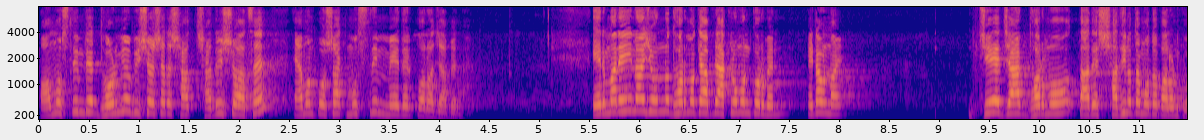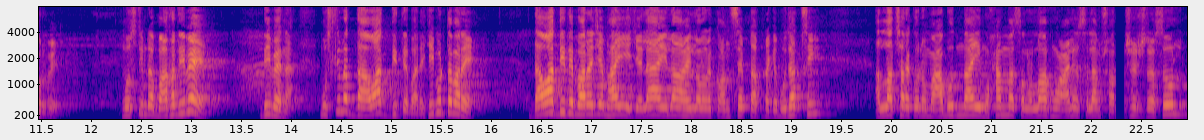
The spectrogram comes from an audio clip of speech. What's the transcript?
অমুসলিমদের ধর্মীয় বিষয়ের সাথে সাদৃশ্য আছে, এমন পোশাক মুসলিম মেয়েদের পরা যাবে না। এর মানে এই নয় যে অন্য ধর্মকে আপনি আক্রমণ করবেন, এটাও নয়। যে যার ধর্ম তাদের স্বাধীনতা মতো পালন করবে। মুসলিমরা বাধা দিবে? দিবে না। মুসলিমরা দাওয়াত দিতে পারে। কি করতে পারে? দাওয়াত দিতে পারে যে, ভাই যে লা কনসেপ্ট আপনাকে বুঝাচ্ছি। আল্লাহ ছাড়া কোনো মাবুদ নাই। মোহাম্মদ সাল্লাল্লাহু আলাইহি সাল্লাম সর্বশেষ রাসূল।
